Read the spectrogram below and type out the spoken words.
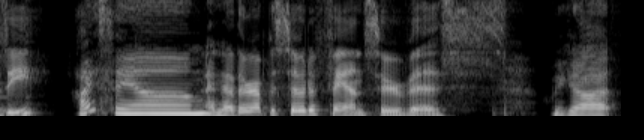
Lizzie. Hi, Sam. Another episode of fan service. We got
